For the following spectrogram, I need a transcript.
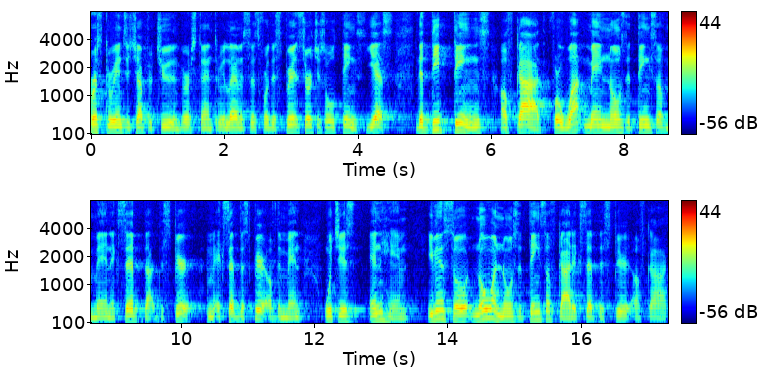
1 Corinthians chapter 2 and verse 10 through 11 says, For the Spirit searches all things, yes, the deep things of God. For what man knows the things of men except that the Spirit, except the Spirit of the man which is in him? Even so, no one knows the things of God except the Spirit of God.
